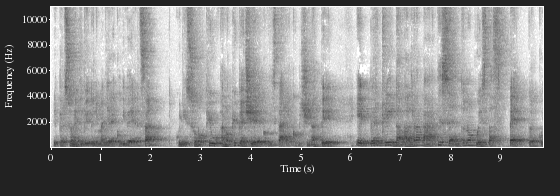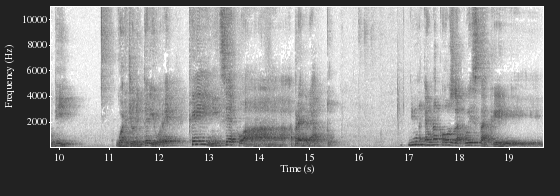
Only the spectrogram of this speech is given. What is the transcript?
Le persone ti vedono in maniera ecco, diversa, quindi più, hanno più piacere ecco, di stare ecco, vicino a te e perché dall'altra parte sentono questo aspetto ecco, di guarigione interiore che inizia ecco, a, a, prendere atto. È una cosa questa che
